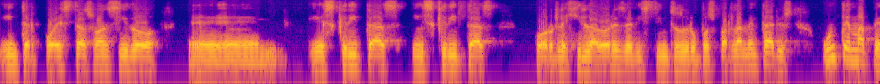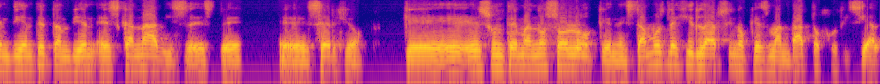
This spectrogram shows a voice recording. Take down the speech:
interpuestas o han sido eh, escritas, inscritas por legisladores de distintos grupos parlamentarios. Un tema pendiente también es cannabis, este eh, Sergio, que es un tema no solo que necesitamos legislar, sino que es mandato judicial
